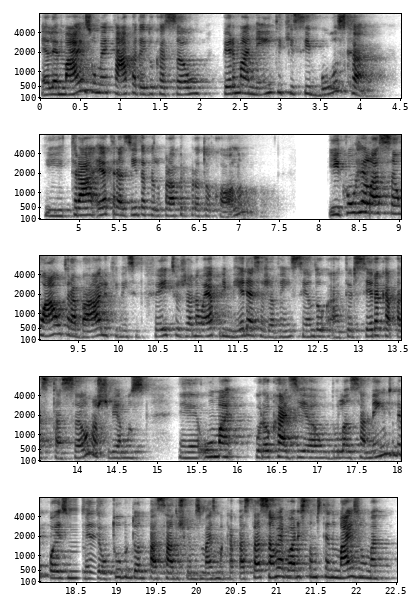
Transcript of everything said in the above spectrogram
Ela é mais uma etapa da educação permanente que se busca e tra é trazida pelo próprio protocolo. E com relação ao trabalho que vem sendo feito, já não é a primeira, essa já vem sendo a terceira capacitação. Nós tivemos é, uma por ocasião do lançamento, depois, no mês de outubro do ano passado, tivemos mais uma capacitação, e agora estamos tendo mais uma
